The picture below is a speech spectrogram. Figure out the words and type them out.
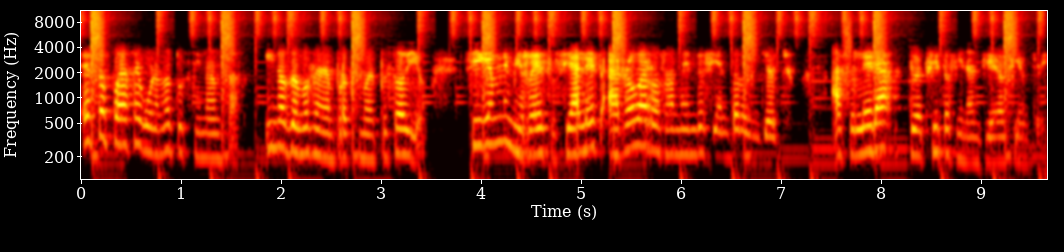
Esto fue Asegurando tus finanzas y nos vemos en el próximo episodio. Sígueme en mis redes sociales arroba rosamende128. Acelera tu éxito financiero siempre.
